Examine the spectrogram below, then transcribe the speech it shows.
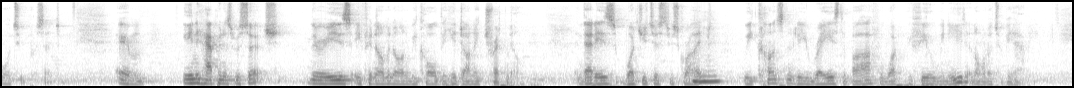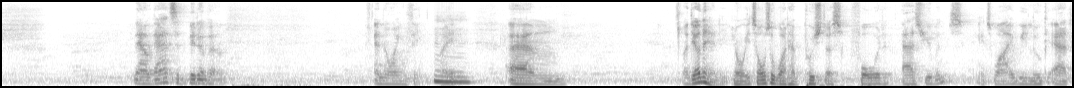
or 2%. Um, in happiness research, there is a phenomenon we call the hedonic treadmill. And that is what you just described. Mm-hmm. We constantly raise the bar for what we feel we need in order to be happy. Now, that's a bit of a annoying thing, right? Um, on the other hand, you know, it's also what have pushed us forward as humans. It's why we look at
